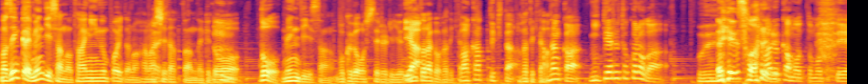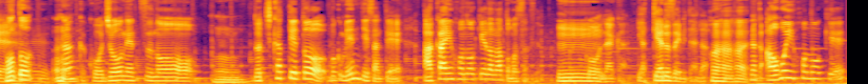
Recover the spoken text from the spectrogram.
まあ、前回メンディーさんのターニングポイントの話だったんだけど、どう？メンディーさん僕が推してる理由なんとなく分かってきた？分かってきた。分かってきた？なんか似てるところがえ嘘ある？あるかもと思って。本当、うなんかこう情熱のうん、どっちかっていうと僕メンディーさんって赤い炎系だなと思ってたんですよ、うん。こうなんかやってやるぜみたいな、はいはいはい。なんか青い炎系？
